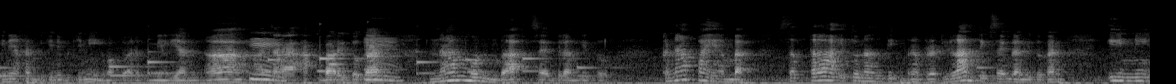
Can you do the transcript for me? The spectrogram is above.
ini akan begini-begini waktu ada pemilihan ah Hmm. acara akbar itu kan Hmm. namun Mbak, saya bilang gitu. Kenapa ya Mbak? Setelah itu nanti benar-benar dilantik, saya bilang gitu kan. Ini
